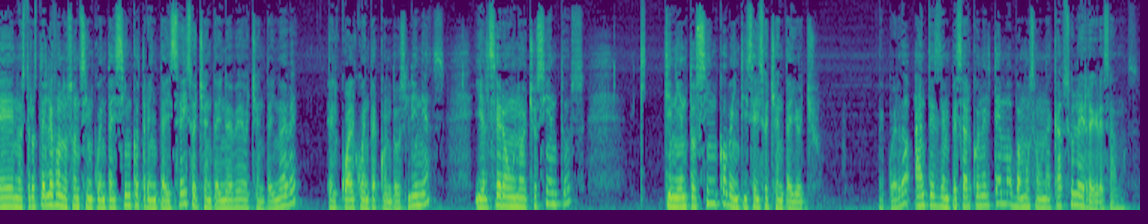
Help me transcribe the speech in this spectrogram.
Eh, nuestros teléfonos son 55 36 89 89, el cual cuenta con dos líneas, y el 01800 505 26 88. ¿De acuerdo? Antes de empezar con el tema, vamos a una cápsula y regresamos.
